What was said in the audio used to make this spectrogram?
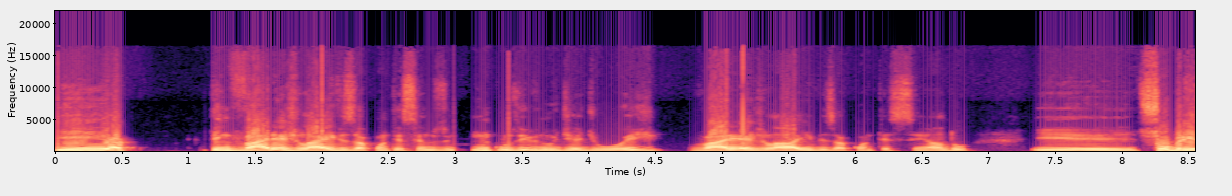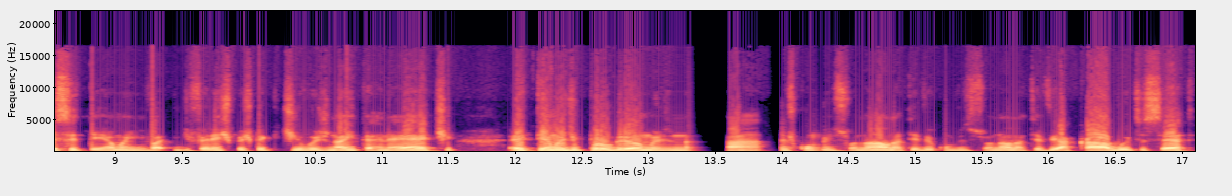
E a, tem várias lives acontecendo, inclusive no dia de hoje, várias lives acontecendo e sobre esse tema em diferentes perspectivas na internet, é tema de programas na rádio convencional, na TV convencional, na TV a cabo, etc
